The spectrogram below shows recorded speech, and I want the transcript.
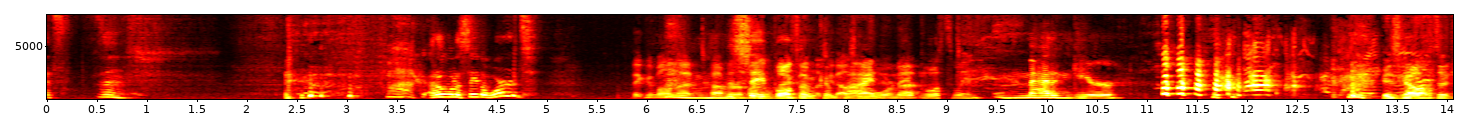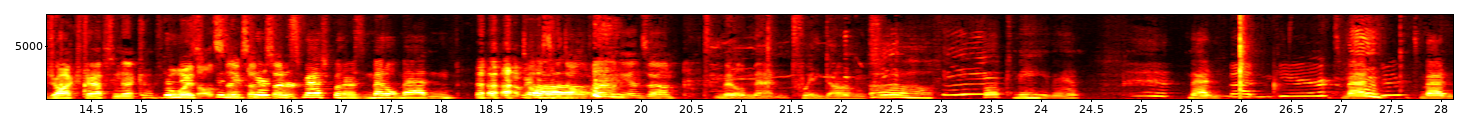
It's. Fuck! I don't want to say the words. Think of on that cover. Let's say Uncle both of them the combined and they both win. Madden gear. He's got lots of jock straps and that comes, The new, all the new snakes under character in. Smash Brothers, Metal Madden. He tossed Uh, the Donald Brown in the end zone. Metal Madden, twin dongs. Oh, fuck me, man. Madden. Madden gear. It's Madden. It's Madden.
